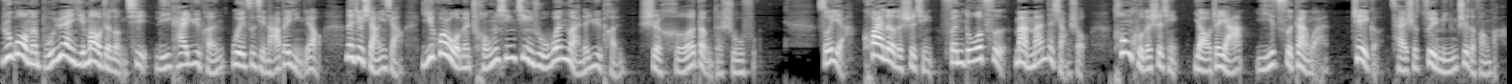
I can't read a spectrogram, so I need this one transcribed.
如果我们不愿意冒着冷气离开浴盆为自己拿杯饮料，那就想一想，一会儿我们重新进入温暖的浴盆是何等的舒服。所以啊，快乐的事情分多次慢慢的享受，痛苦的事情咬着牙一次干完，这个才是最明智的方法。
